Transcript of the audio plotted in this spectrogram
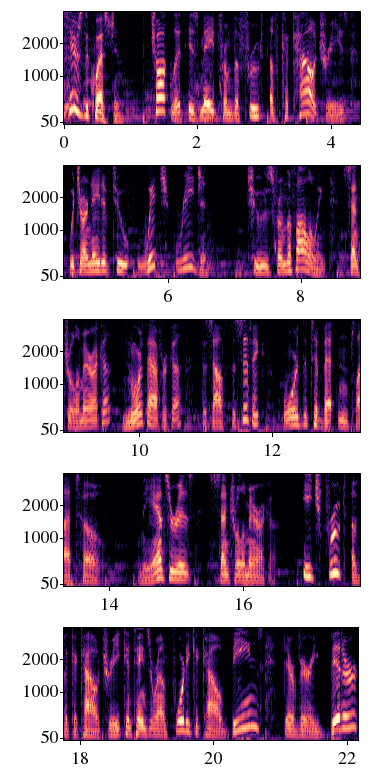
Here's the question Chocolate is made from the fruit of cacao trees, which are native to which region? Choose from the following Central America, North Africa, the South Pacific, or the Tibetan Plateau. And the answer is Central America. Each fruit of the cacao tree contains around 40 cacao beans. They're very bitter.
